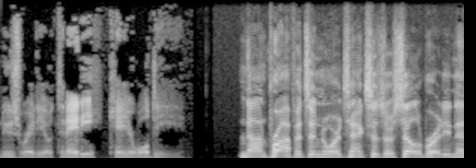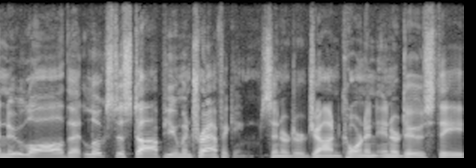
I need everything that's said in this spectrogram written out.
News Radio 1080, KRLD. Nonprofits in North Texas are celebrating a new law that looks to stop human trafficking. Senator John Cornyn introduced the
